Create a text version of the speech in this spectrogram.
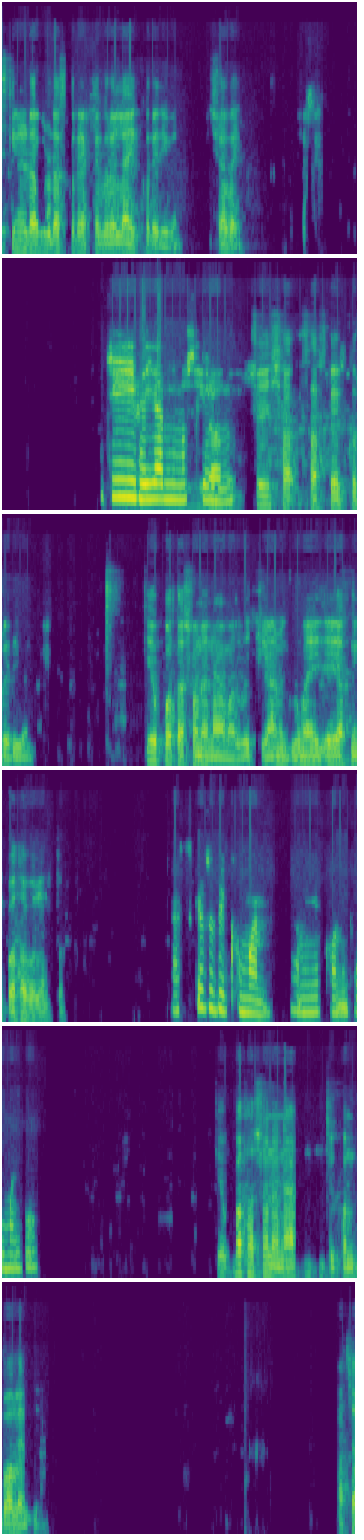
স্ক্রিনে ডাবল টাচ করে একটা করে লাইক করে দিবেন সবাই। জি ভাইয়া আমি মুসলিম। অবশ্যই সাবস্ক্রাইব করে দিবেন। কেউ কথা শোনে না আমার বুঝছি? আমি ঘুমাই যাই আপনি কথা বলেন তো। আজকে যদি ঘুমান আমি এখন ঘুমাইবো। কেউ কথা শোনে না আপনি কিছুক্ষণ বলেন। আচ্ছা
